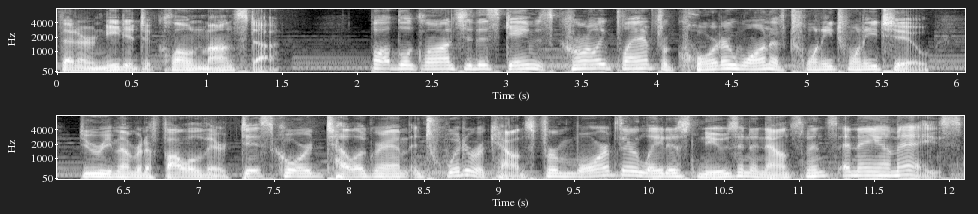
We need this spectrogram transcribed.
that are needed to clone Monsta. Public launch of this game is currently planned for quarter one of 2022. Do remember to follow their Discord, Telegram, and Twitter accounts for more of their latest news and announcements and AMAs.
